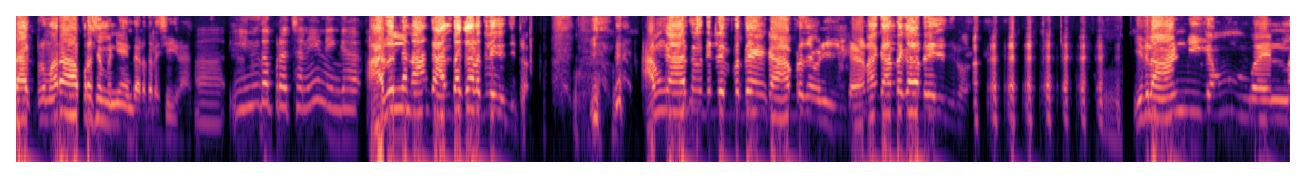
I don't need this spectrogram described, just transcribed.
டாக்டர் மாதிரி ஆபரேஷன் பண்ணி இந்த இடத்துல செய்யறாங்க இந்த பிரச்சனையும் நீங்க அதுல நாங்க அந்த காலத்திலேயே செஞ்சுட்டோம். அவங்க ஆஸ்பத்திரியில இப்பதான் ஆபரேஷன் பண்ணி வச்சிருக்காங்க நாங்க அந்த காலத்திலேயே செஞ்சிருவோம். இதுல ஆன்மீகமும் என்ன,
